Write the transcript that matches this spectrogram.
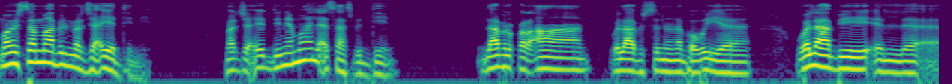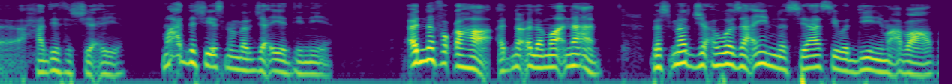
ما يسمى بالمرجعية الدينية. المرجعية الدينية ما لها أساس بالدين. لا بالقرآن ولا بالسنة النبوية ولا بالحديث الشيعية. ما عندنا شيء اسمه مرجعية دينية. عندنا فقهاء عندنا علماء نعم. بس مرجع هو زعيمنا السياسي والديني مع بعض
